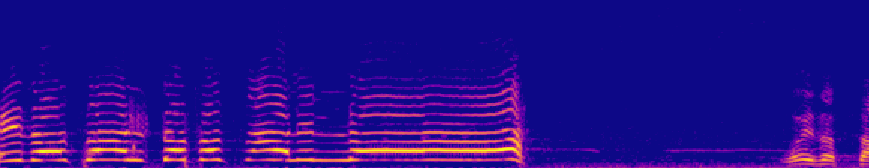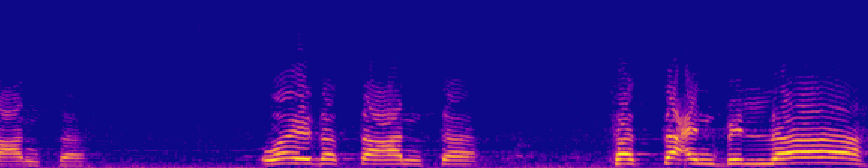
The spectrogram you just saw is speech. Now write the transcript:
إذا سألت فاسأل الله. وإذا استعنت وإذا استعنت فاستعن بالله.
